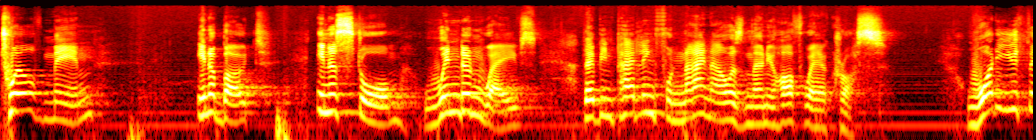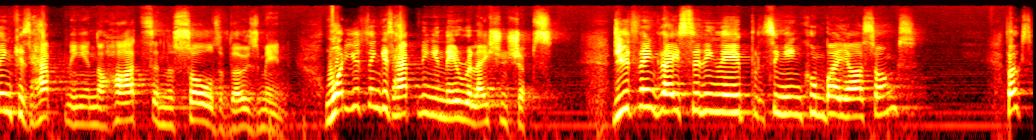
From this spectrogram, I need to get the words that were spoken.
12 men in a boat, in a storm, wind and waves. They've been paddling for nine hours and they're only halfway across. What do you think is happening in the hearts and the souls of those men? What do you think is happening in their relationships? Do you think they're sitting there singing kumbaya songs? Folks,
